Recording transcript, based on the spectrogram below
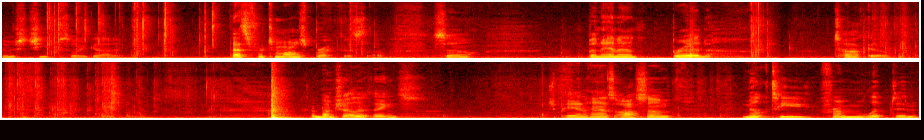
it was cheap, so I got it. That's for tomorrow's breakfast, though. So, banana bread taco. A bunch of other things. Japan has awesome milk tea from Lipton.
